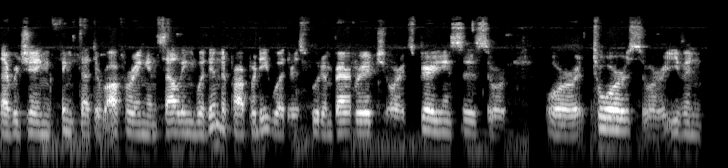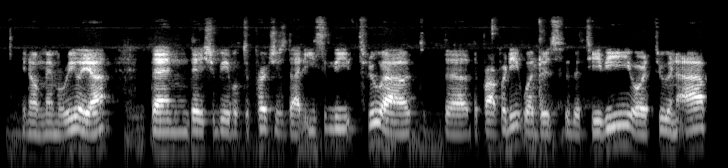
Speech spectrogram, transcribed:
leveraging things that they're offering and selling within the property, whether it's food and beverage or experiences or or tours or even you know memorabilia, then they should be able to purchase that easily throughout the, the property, whether it's through the TV or through an app,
